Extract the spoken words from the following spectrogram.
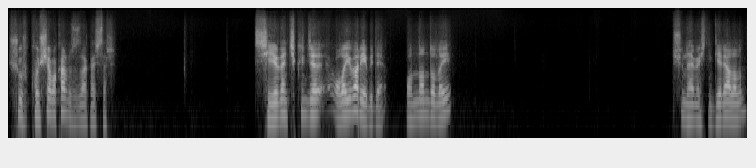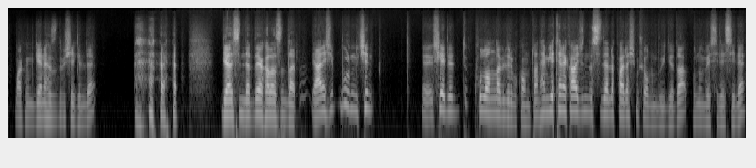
Şu koşuşa bakar mısınız arkadaşlar? Şehirden çıkınca olayı var ya bir de. Ondan dolayı şunu hemen şimdi geri alalım. Bakın gene hızlı bir şekilde. Gelsinler de yakalasınlar. Yani şimdi bunun için e, şeyde kullanılabilir bu komutan. Hem yetenek ağacını da sizlerle paylaşmış oldum bu videoda. Bunun vesilesiyle.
